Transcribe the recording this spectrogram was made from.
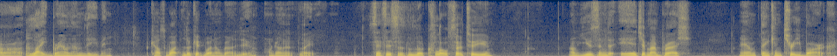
uh, light brown I'm leaving. Because what? Look at what I'm going to do. I'm going to like, since this is a little closer to you, I'm using the edge of my brush and I'm thinking tree bark.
